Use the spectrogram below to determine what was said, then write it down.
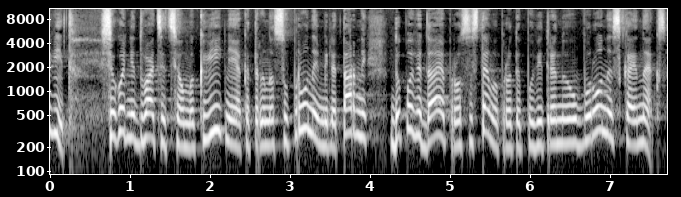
Привіт! Сьогодні 27 квітня. Я Катерина Супруна, мілітарний, доповідає про системи протиповітряної оборони Skynex.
